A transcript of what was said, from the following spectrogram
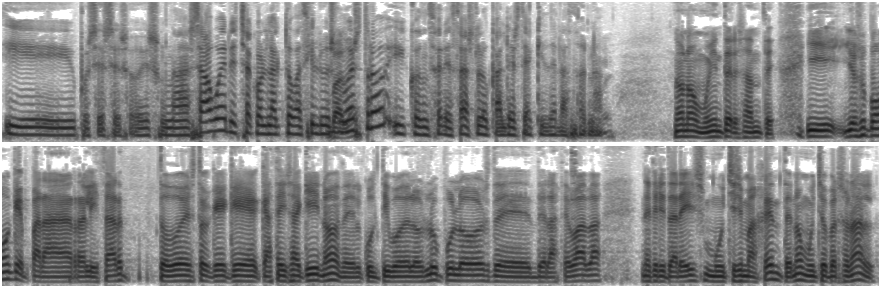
y pues es eso, es una sour hecha con lactobacillus Vale. nuestro y con cerezas locales de aquí de la zona. No, no, muy interesante. Y yo supongo que para realizar todo esto que, que- que hacéis aquí, ¿no? Del cultivo de los lúpulos, de, de la cebada, necesitaréis muchísima gente, ¿no? Mucho personal.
